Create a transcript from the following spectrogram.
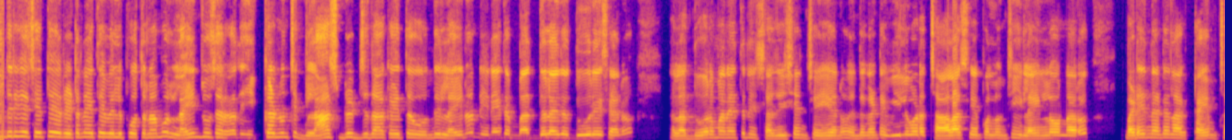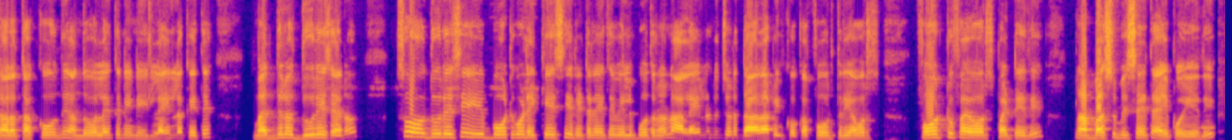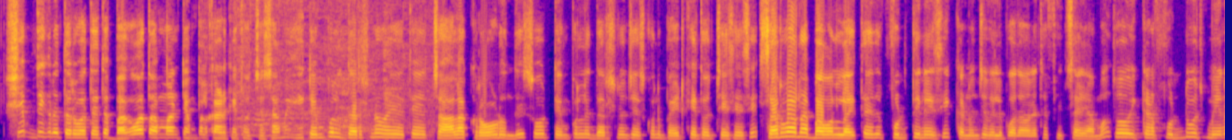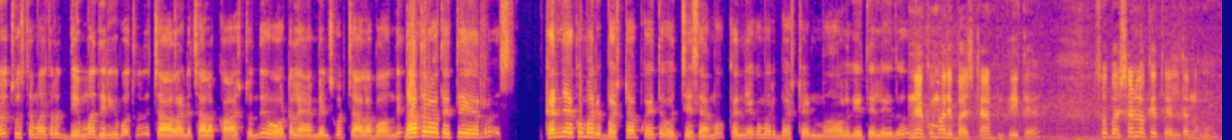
తిరిగేసి అయితే రిటర్న్ అయితే వెళ్ళిపోతున్నాము. లైన్ చూసారు కదా ఇక్కడ నుంచి గ్లాస్ బ్రిడ్జ్ దాకా అయితే ఉంది లైన్ నేనైతే మధ్యలో అయితే దూరేశాను. అలా దూరం అని అయితే నేను సజెషన్ చేయను. ఎందుకంటే వీళ్ళు కూడా చాలా సేపల నుంచి ఈ లైన్లో ఉన్నారు. బట్ ఏంటంటే నాకు టైం చాలా తక్కువ ఉంది. అందువల్ల అయితే నేను ఈ లైన్లోకి అయితే మధ్యలో దూరేశాను. సో దూరేసి బోట్ కూడా ఎక్కేసి రిటర్న్ అయితే వెళ్ళిపోతున్నాను. ఆ లైన్లో నుంచి కూడా దాదాపు ఇంకొక four three hours four to five hours పట్టేది. నా బస్సు మిస్ అయితే అయిపోయేది. షిప్ దిగిన తర్వాత అయితే భగవత్ అమ్మన్ టెంపుల్ కాడికి అయితే వచ్చేసాము. ఈ టెంపుల్ దర్శనం అయితే చాలా క్రౌడ్ ఉంది. సో టెంపుల్ని దర్శనం చేసుకుని బయటకి అయితే వచ్చేసేసి సర్వాన భవన్లో అయితే ఫుడ్ తినేసి ఇక్కడ నుంచి వెళ్ళిపోదాం అయితే ఫిక్స్ అయ్యాము. సో ఇక్కడ ఫుడ్ మెనూ చూస్తే మాత్రం దెమ్మ తిరిగిపోతుంది. చాలా అంటే చాలా కాస్ట్ ఉంది. హోటల్ అంబియన్స్ కూడా చాలా బాగుంది. దాని తర్వాత అయితే కన్యాకుమారి బస్ స్టాప్కి అయితే వచ్చేసాము. కన్యాకుమారి బస్ స్టాండ్ మామూలుగా అయితే లేదు. కన్యాకుమారి బస్ స్టాండ్ అయితే సో బస్ స్టాండ్లోకి అయితే వెళ్తున్నాము.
